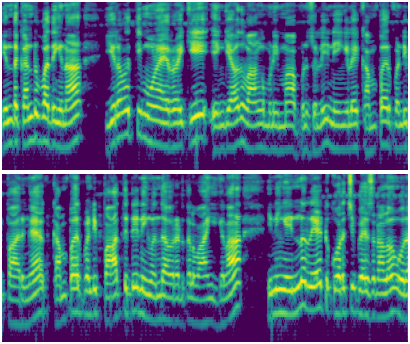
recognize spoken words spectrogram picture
இந்த கன்று பார்த்தீங்கன்னா இருபத்தி மூணாயிரம் ரூபாய்க்கு எங்கேயாவது வாங்க முடியுமா அப்படின்னு சொல்லி நீங்களே கம்பேர் பண்ணி பாருங்கள் கம்பேர் பண்ணி பார்த்துட்டு நீங்கள் வந்து அவர் இடத்துல வாங்கிக்கலாம். நீங்கள் இன்னும் ரேட்டு குறைச்சி பேசுனாலும் ஒரு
